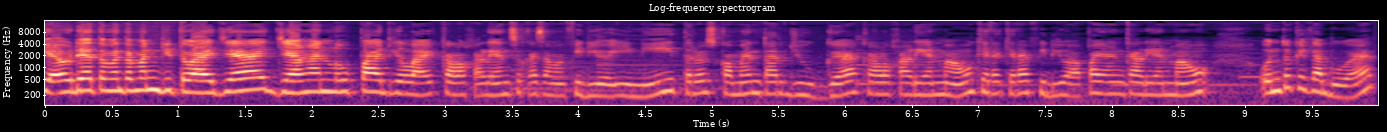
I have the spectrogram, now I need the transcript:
Ya udah teman-teman gitu aja. Jangan lupa di like kalau kalian suka sama video ini. Terus komentar juga kalau kalian mau kira-kira video apa yang kalian mau untuk kita buat.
